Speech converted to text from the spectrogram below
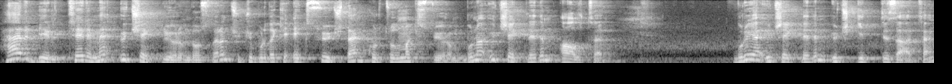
her bir terime 3 ekliyorum dostlarım. Çünkü buradaki eksi 3'ten kurtulmak istiyorum. Buna 3 ekledim 6. Buraya 3 ekledim 3 gitti zaten.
